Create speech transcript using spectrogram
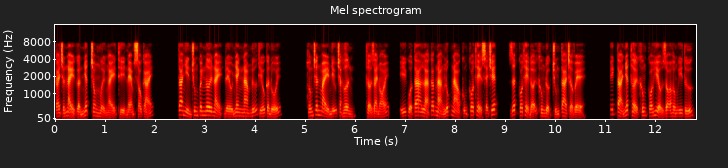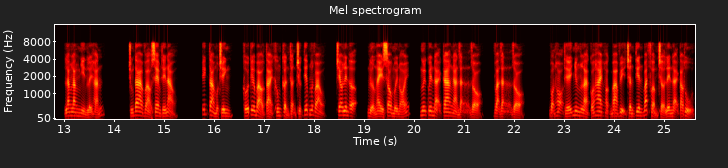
cái chấn này gần nhất trong mười ngày thì ném sáu cái. Ta nhìn chung quanh nơi này đều nhanh nam nữ thiếu cân đối. Hống chân mày níu chặt hơn, thở dài nói, ý của ta là các nàng lúc nào cũng có thể sẽ chết, rất có thể đợi không được chúng ta trở về. Ích tà nhất thời không có hiểu rõ hông ý tứ, lăng lăng nhìn lấy hắn. Chúng ta vào xem thế nào? Ích tà một trinh khối kêu bảo tài không cẩn thận trực tiếp nuốt vào, treo lên ợ, nửa ngày sau mới nói, ngươi quên đại ca ngàn dặn dò, vạn dặn dò. Bọn họ thế nhưng là có hai hoặc ba vị chân tiên bát phẩm trở lên đại cao thủ,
